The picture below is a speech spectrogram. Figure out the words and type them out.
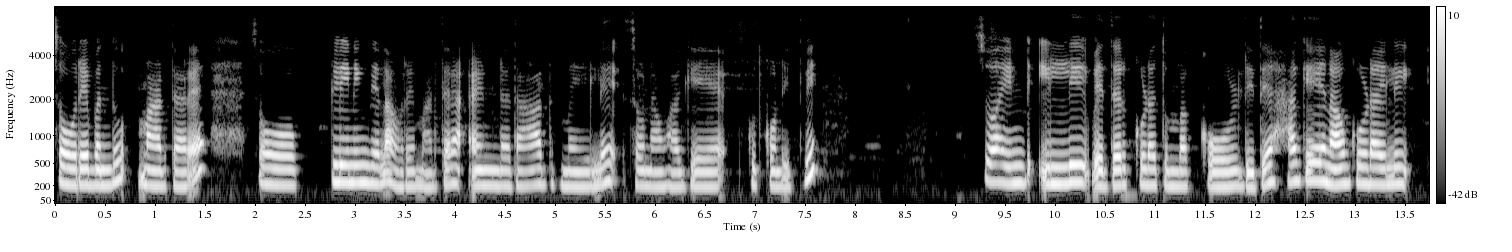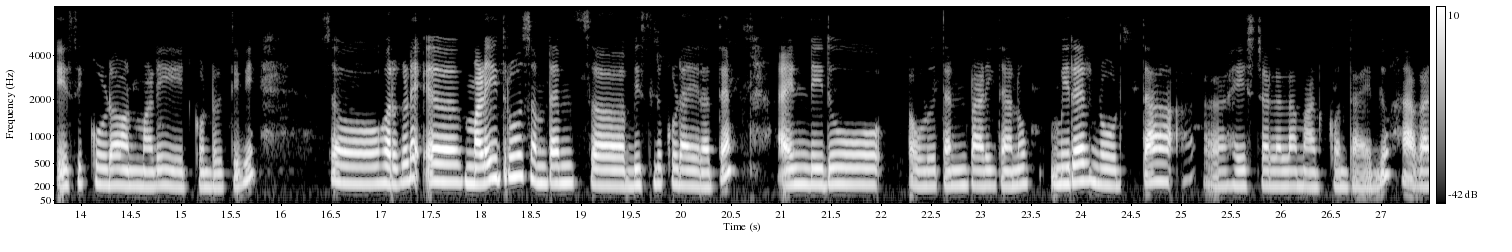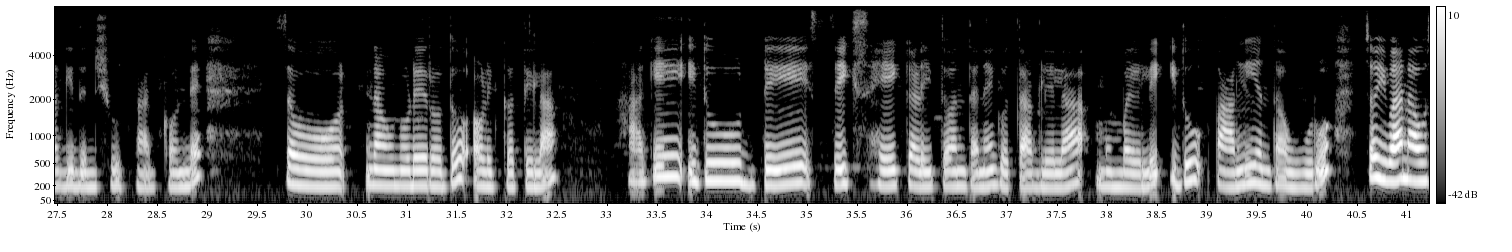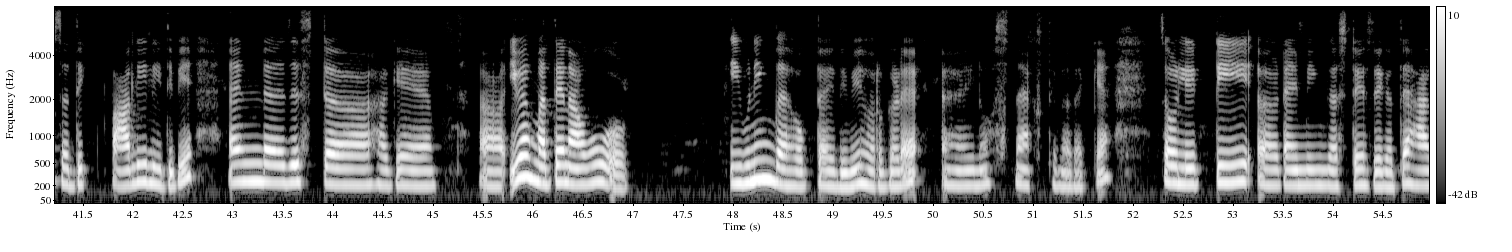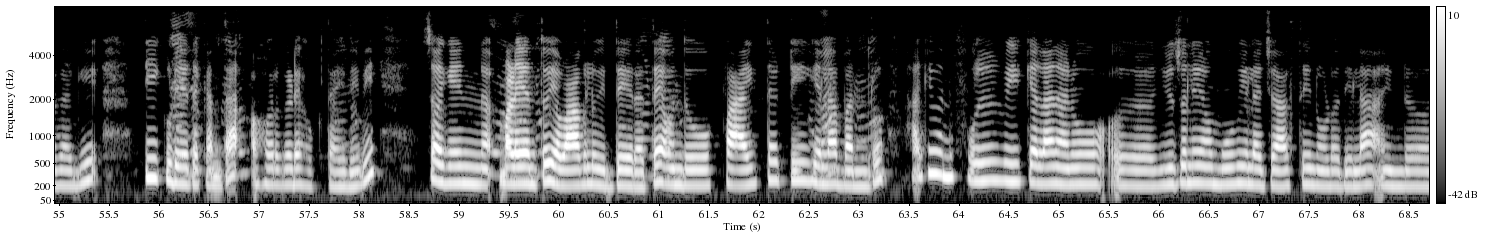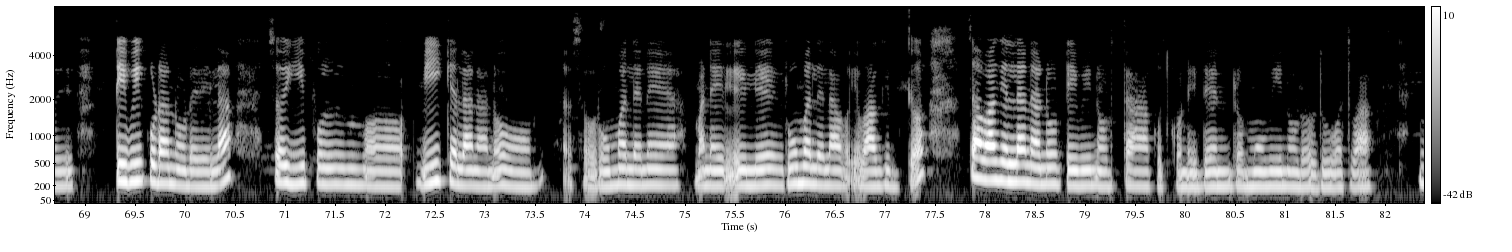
ಸೊ ಅವರೇ ಬಂದು ಮಾಡ್ತಾರೆ. ಸೊ ಕ್ಲೀನಿಂಗ್ ಎಲ್ಲ ಅವರೇ ಮಾಡ್ತಾರೆ. ಆ್ಯಂಡ್ ಅದಾದಮೇಲೆ ಸೊ ನಾವು ಹಾಗೆ ಕೂತ್ಕೊಂಡಿದ್ವಿ. ಸೊ ಆ್ಯಂಡ್ ಇಲ್ಲಿ ವೆದರ್ ಕೂಡ ತುಂಬ ಕೋಲ್ಡ್ ಇದೆ. ಹಾಗೆ ನಾವು ಕೂಡ ಇಲ್ಲಿ ಎ ಸಿ ಕೂಡ ಆನ್ ಮಾಡಿ ಇಟ್ಕೊಂಡಿರ್ತೀವಿ. ಸೊ ಹೊರಗಡೆ ಮಳೆ ಇದ್ದರೂ ಸಮಟೈಮ್ಸ್ ಬಿಸಿಲು ಕೂಡ ಇರುತ್ತೆ. ಆ್ಯಂಡ್ ಇದು ಅವಳು ತನ್ನ ಪಾಡಿಗೆ ತಾನು ಮಿರರ್ ನೋಡ್ತಾ ಹೇರ್ ಸ್ಟೈಲೆಲ್ಲ ಮಾಡ್ಕೊತಾ ಇದ್ಲು. ಹಾಗಾಗಿ ಇದನ್ನು ಶೂಟ್ ಮಾಡಿಕೊಂಡೆ. ಸೊ ನಾವು ನೋಡಿರೋದು ಅವಳಿಗೆ ಗೊತ್ತಿಲ್ಲ. ಹಾಗೆ ಇದು ಡೇ ಸಿಕ್ಸ್ ಹೇಗೆ ಕಳೀತು ಅಂತಲೇ ಗೊತ್ತಾಗಲಿಲ್ಲ ಮುಂಬೈಯಲ್ಲಿ. ಇದು ಪಾಲಿ ಅಂತ ಊರು. ಸೊ ಇವಾಗ ನಾವು ಸದ್ಯಕ್ಕೆ ಪಾಲಿಲಿದ್ದೀವಿ ಆ್ಯಂಡ್ ಜಸ್ಟ್ ಹಾಗೆ ಇವಾಗ ಮತ್ತೆ ನಾವು ಈವ್ನಿಂಗ್ ಬ ಹೋಗ್ತಾ ಇದ್ದೀವಿ ಹೊರಗಡೆ ಏನು ಸ್ನ್ಯಾಕ್ಸ್ ತಿನ್ನೋದಕ್ಕೆ. ಸೊ ಇಲ್ಲಿ ಟೀ ಟೈಮಿಂಗ್ ಅಷ್ಟೇ ಸಿಗುತ್ತೆ. ಹಾಗಾಗಿ ಟೀ ಕುಡಿಯೋದಕ್ಕಂತ ಹೊರಗಡೆ ಹೋಗ್ತಾ ಇದ್ದೀವಿ. ಸೊ ಅಗೇನ್ ಮಳೆ ಅಂತೂ ಯಾವಾಗಲೂ ಇದ್ದೇ ಇರುತ್ತೆ. ಒಂದು ಫೈವ್ ತರ್ಟಿಗೆಲ್ಲ ಬಂದರು. ಹಾಗೆ ಒಂದು ಫುಲ್ ವೀಕೆಲ್ಲ ನಾನು ಯೂಶ್ವಲಿ ನಾವು ಮೂವಿ ಎಲ್ಲ ಜಾಸ್ತಿ ನೋಡೋದಿಲ್ಲ. ಆ್ಯಂಡ್ ಟಿ ವಿ ಕೂಡ ನೋಡೋದಿಲ್ಲ. ಸೊ ಈ ಫುಲ್ ವೀಕೆಲ್ಲ ನಾನು ಸೊ ರೂಮಲ್ಲೇ ಮನೆಯಲ್ಲಿ, ಇಲ್ಲಿ ರೂಮಲ್ಲೆಲ್ಲ ಯಾವಾಗಿದ್ದು ಸೊ ಅವಾಗೆಲ್ಲ ನಾನು ಟಿ ವಿ ನೋಡ್ತಾ ಕೂತ್ಕೊಂಡಿದ್ದೆ. ಅಂದರೆ ಮೂವಿ ನೋಡೋದು ಅಥವಾ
